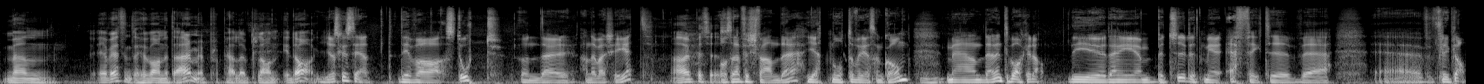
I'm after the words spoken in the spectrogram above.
Men jag vet inte hur vanligt det är med propellerplan idag. Jag skulle säga att det var stort under andra världskriget. Ja, precis. Och sen försvann det. Jetmotor var det som kom. Men den är tillbaka idag. Det är ju, den är en betydligt mer effektiv eh, eh, flygplan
